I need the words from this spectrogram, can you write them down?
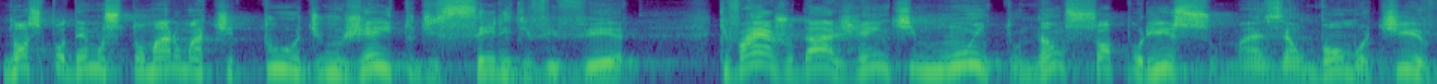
nós podemos tomar uma atitude, um jeito de ser e de viver, que vai ajudar a gente muito, não só por isso, mas é um bom motivo,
